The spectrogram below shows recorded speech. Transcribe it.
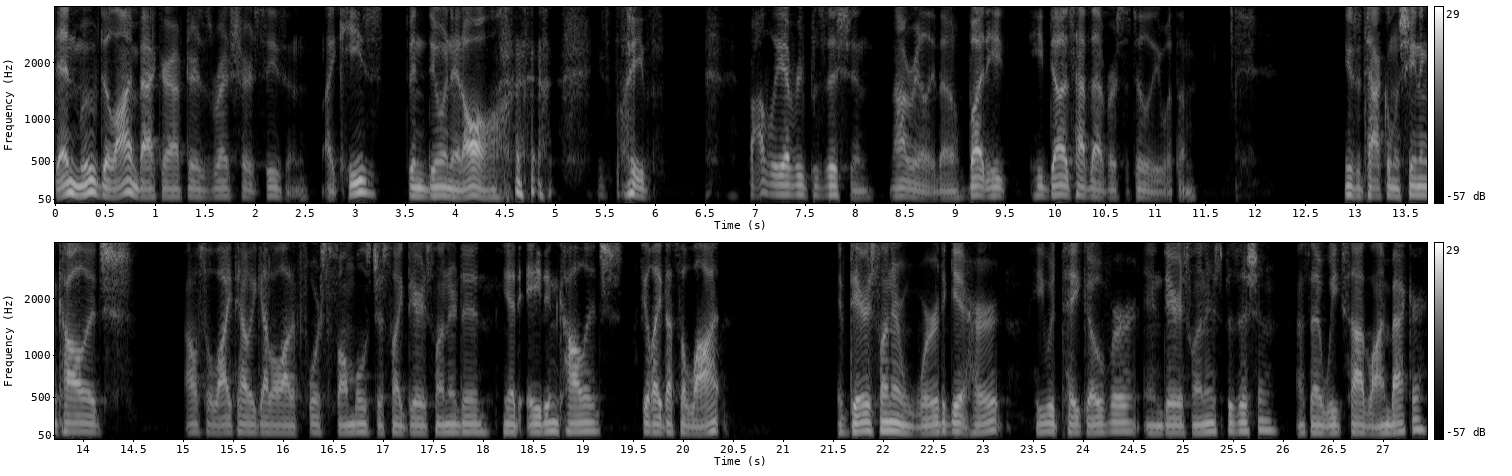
then moved to linebacker after his redshirt season. Like he's been doing it all. he's played probably every position. Not really though, but he he does have that versatility with him. He was a tackle machine in college. I also liked how he got a lot of forced fumbles, just like Darius Leonard did. He had eight in college. I feel like that's a lot. If Darius Leonard were to get hurt, he would take over in Darius Leonard's position as that weak side linebacker.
